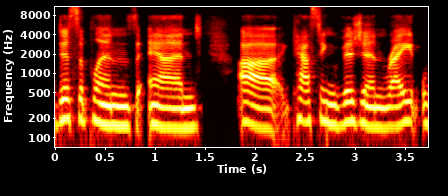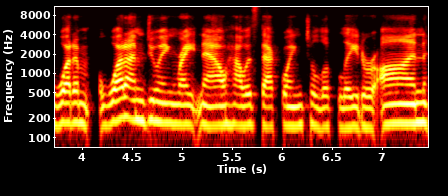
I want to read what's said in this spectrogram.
disciplines and uh, casting vision right what i'm what i'm doing right now how is that going to look later on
